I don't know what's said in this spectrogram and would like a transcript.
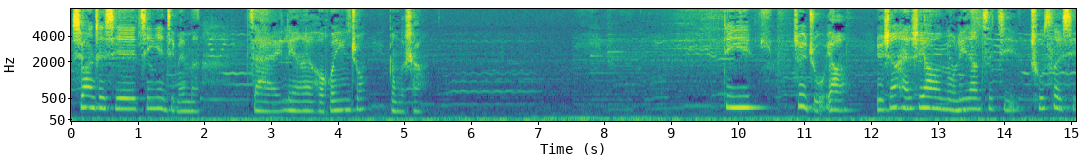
希望这些经验姐妹们在恋爱和婚姻中用得上。第一，最主要，女生还是要努力让自己出色些。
